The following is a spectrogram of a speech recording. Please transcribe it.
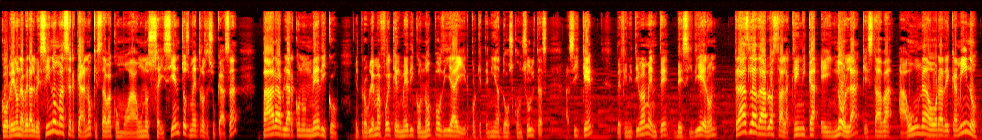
corrieron a ver al vecino más cercano, que estaba como a unos 600 metros de su casa, para hablar con un médico. El problema fue que el médico no podía ir porque tenía dos consultas, así que definitivamente decidieron trasladarlo hasta la clínica Einola, que estaba a una hora de camino.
